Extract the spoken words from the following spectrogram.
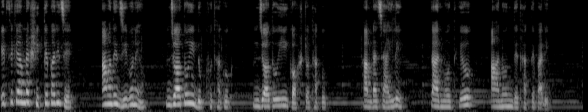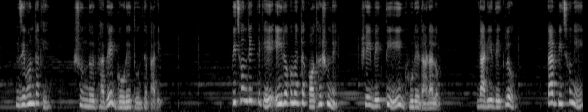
এর থেকে আমরা শিখতে পারি যে আমাদের জীবনেও যতই দুঃখ থাকুক, যতই কষ্ট থাকুক, আমরা চাইলে তার মধ্যেও আনন্দে থাকতে পারি। জীবনটাকে সুন্দরভাবে গড়ে তুলতে পারি। পিছন দিক থেকে এই রকম একটা কথা শুনে সেই ব্যক্তি ঘুরে দাঁড়াল। দাঁড়িয়ে দেখল, তার পিছনে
